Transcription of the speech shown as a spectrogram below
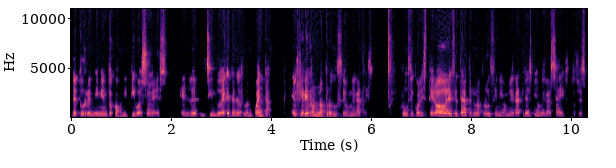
de tu rendimiento cognitivo. Eso es, sin duda hay que tenerlo en cuenta. El cerebro no produce omega 3. Produce colesterol, etcétera, pero no produce ni omega 3 ni omega 6. Entonces,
